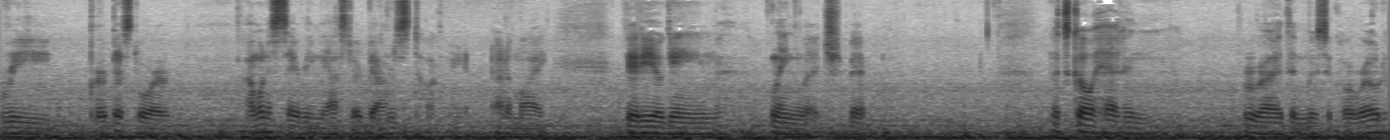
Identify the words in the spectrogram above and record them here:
repurposed or I want to say remastered, but I'm just talking out of my video game language. But let's go ahead and ride the musical road.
